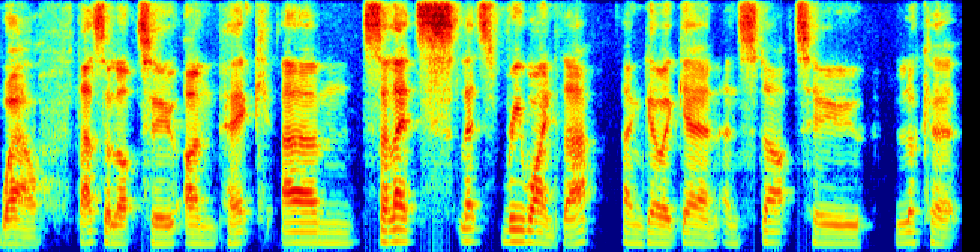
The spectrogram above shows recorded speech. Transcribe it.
Wow, that's a lot to unpick. Um, so let's let's rewind that and go again and start to look at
